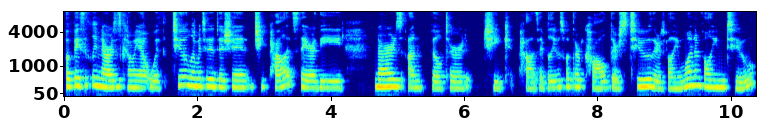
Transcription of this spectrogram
But basically, NARS is coming out with two limited edition cheek palettes. They are the NARS Unfiltered Cheek Palettes, I believe is what they're called. There's two, there's volume one and volume two.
